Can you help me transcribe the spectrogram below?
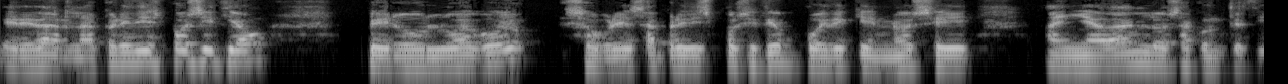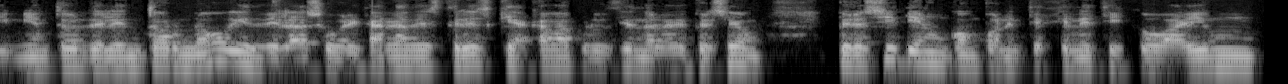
heredar la predisposición, pero luego sobre esa predisposición puede que no se añadan los acontecimientos del entorno y de la sobrecarga de estrés que acaba produciendo la depresión. Pero sí tiene un componente genético. Hay un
